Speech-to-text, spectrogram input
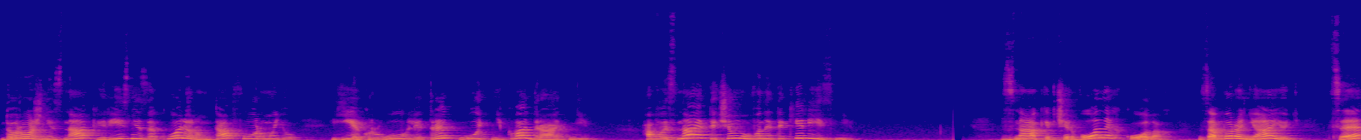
Дорожні знаки різні за кольором та формою. Є круглі, трикутні, квадратні. А ви знаєте, чому вони такі різні? Знаки в червоних колах забороняють це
